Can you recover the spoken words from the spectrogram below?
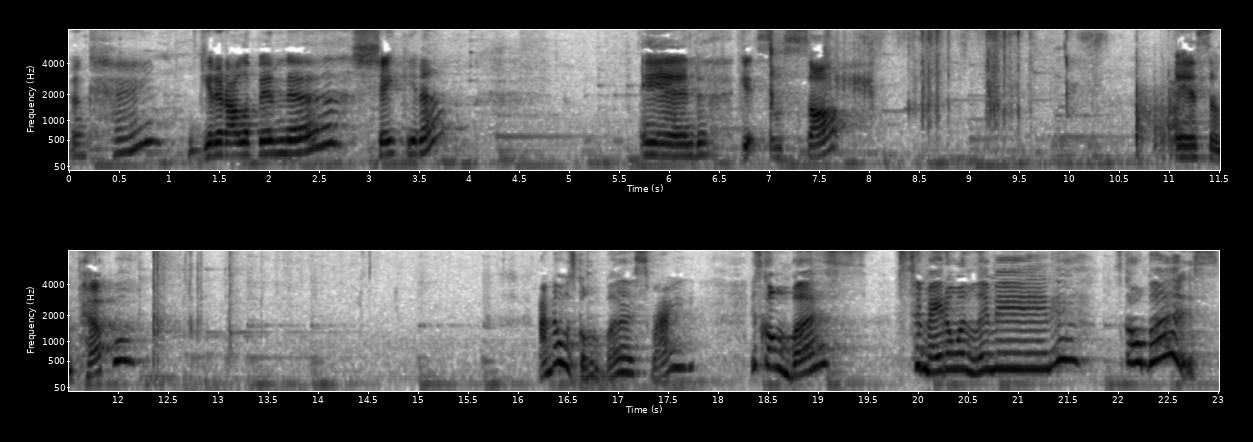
Okay. Get it all up in there. Shake it up. And get some salt. And some pepper. I know it's gonna bust, right? It's gonna bust. It's tomato and lemon. It's gonna bust.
